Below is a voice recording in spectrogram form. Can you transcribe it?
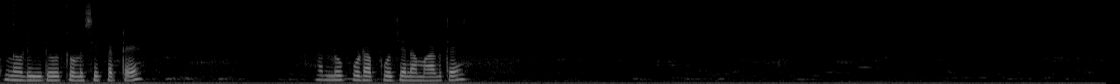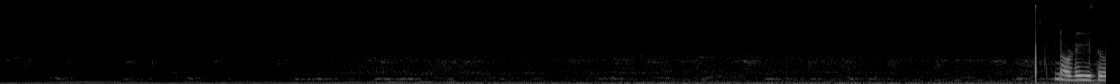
ನೋಡಿ ಇದು ತುಳಸಿ ಕಟ್ಟೆ. ಅಲ್ಲೂ ಕೂಡ ಪೂಜೆನ ಮಾಡಿದೆ. ನೋಡಿ ಇದು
